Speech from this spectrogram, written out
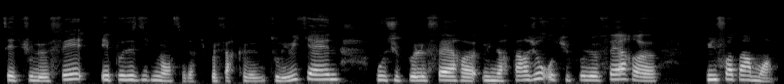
c'est tu le fais et positivement, c'est-à-dire tu peux le faire que tous les week-ends, ou tu peux le faire euh, une heure par jour, ou tu peux le faire euh, une fois par mois.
